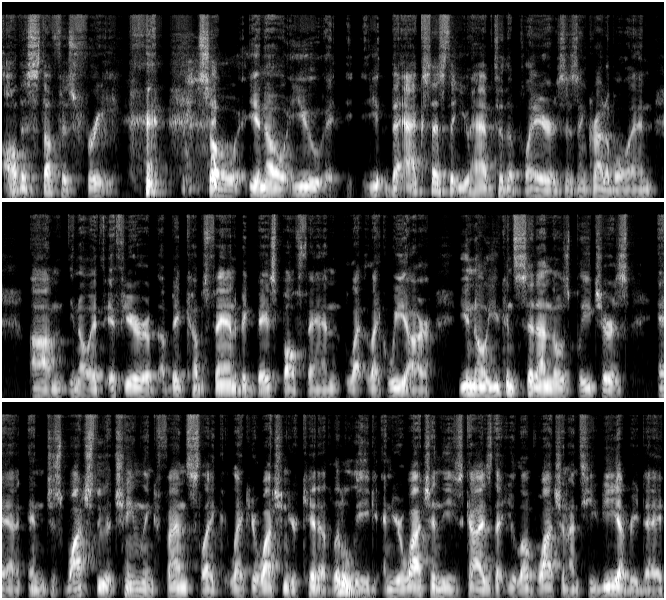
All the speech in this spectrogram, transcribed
all this stuff is free. so you know, you, you, the access that you have to the players is incredible, and um, you know, if, if you're a big Cubs fan, a big baseball fan, like, like we are, you know, you can sit on those bleachers and, and just watch through a chain link fence like like you're watching your kid at little league and you're watching these guys that you love watching on tv every day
